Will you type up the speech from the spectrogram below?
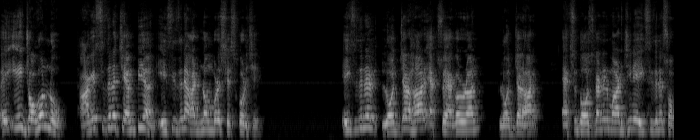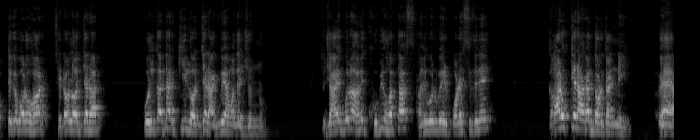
এই এই জঘন্য, আগের সিজনে চ্যাম্পিয়ন এই সিজনে আট নম্বরে শেষ করেছে। এই সিজনের লজ্জার হার একশো এগারো রান, লজ্জার হার। একশো দশ রানের মার্জিনে এই সিজনের সব থেকে বড় হার, সেটাও লজ্জার হার। কলকাতার কি লজ্জা রাখবে আমাদের জন্য? তো যাই বলো, আমি খুবই হতাশ। আমি বলব এর পরের সিজনে কারককে রাখার দরকার নেই। হ্যাঁ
